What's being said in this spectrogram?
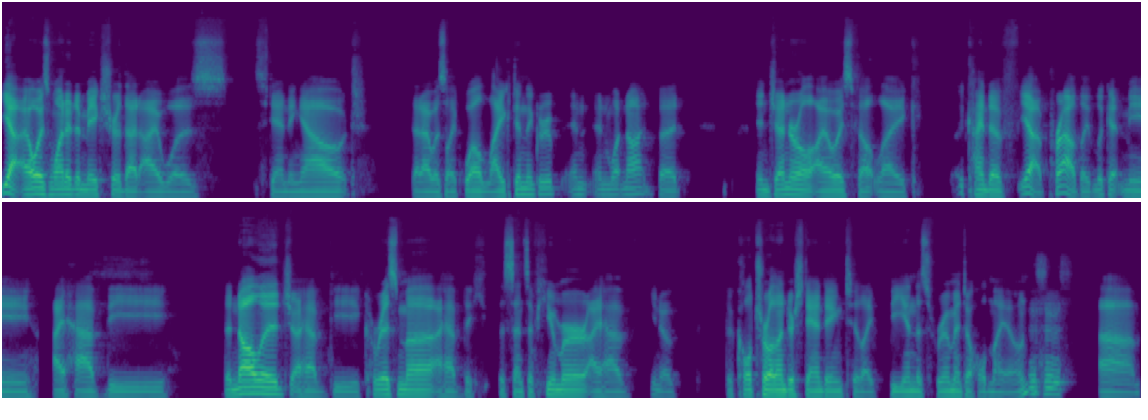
yeah, I always wanted to make sure that I was standing out, that I was like well liked in the group and, and whatnot. But in general, I always felt like kind of, yeah, proud. Like, look at me. I have the the knowledge, I have the charisma, I have the the sense of humor, I have, you know, the cultural understanding to like be in this room and to hold my own. Mhm. Um,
